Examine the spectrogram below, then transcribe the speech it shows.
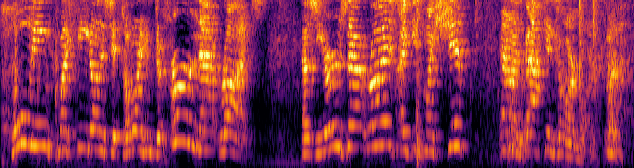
holding my feet on his hips. I want him to earn that rise. As he earns that rise, I get my shift and I'm back into armbar.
